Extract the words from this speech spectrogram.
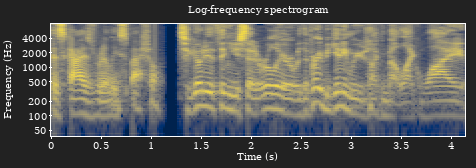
this guy's really special. to go to the thing you said earlier at the very beginning where you're talking about like why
